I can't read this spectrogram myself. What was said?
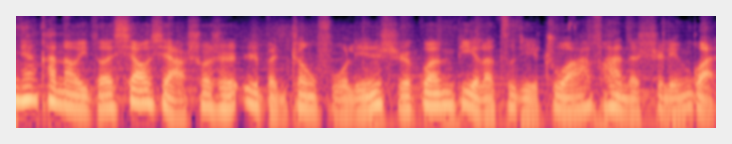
天看到一则消息啊，说是日本政府临时关闭了自己驻阿富汗的使领馆，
